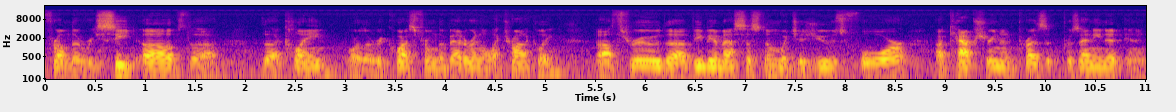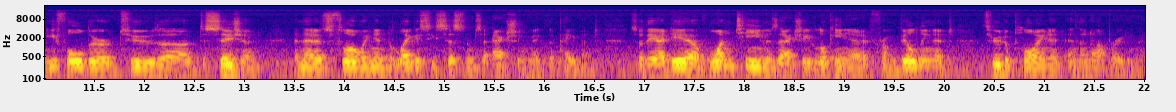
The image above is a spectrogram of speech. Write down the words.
from the receipt of the, the claim or the request from the veteran electronically, uh, through the VBMS system, which is used for uh, capturing and pres presenting it in an e-folder to the decision, and then it's flowing into legacy systems to actually make the payment. So the idea of one team is actually looking at it from building it through deploying it and then operating it.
